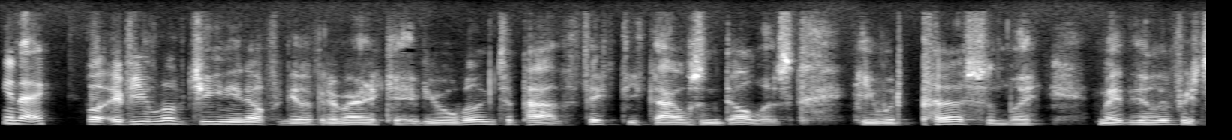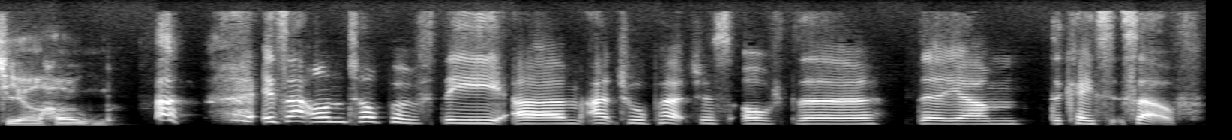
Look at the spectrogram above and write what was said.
You know. But if you love Gene enough and you live in America, if you were willing to pay the fifty thousand dollars, he would personally make the delivery to your home. Is that on top of the um, actual purchase of the the um, the case itself?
